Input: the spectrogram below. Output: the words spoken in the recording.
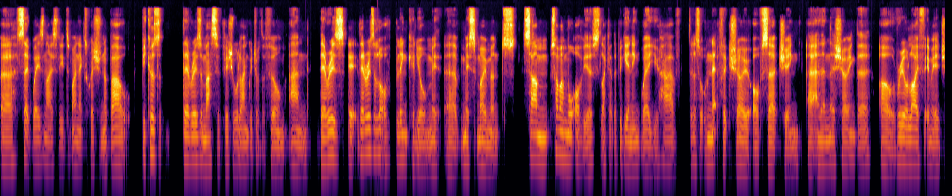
uh segues nicely to my next question about because there is a massive visual language of the film, and there is it, there is a lot of blink in your uh, miss moments. Some some are more obvious, like at the beginning where you have the sort of Netflix show of searching, uh, and then they're showing the oh real life image,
